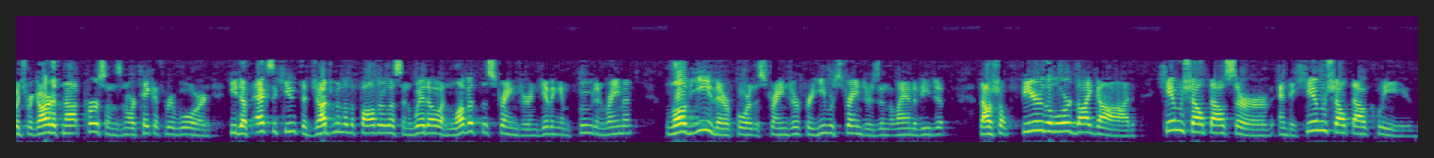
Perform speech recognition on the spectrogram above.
which regardeth not persons nor taketh reward. He doth execute the judgment of the fatherless and widow, and loveth the stranger, in giving him food and raiment. Love ye therefore the stranger, for ye were strangers in the land of Egypt. Thou shalt fear the Lord thy God, him shalt thou serve, and to him shalt thou cleave,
